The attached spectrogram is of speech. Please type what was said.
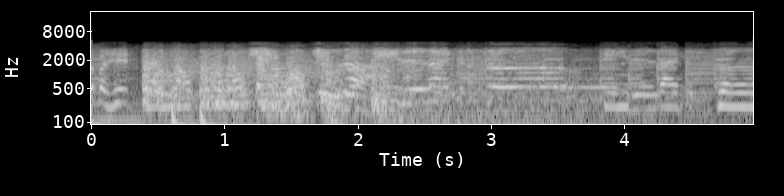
never hit that south, no, she won't you to beat it like a drum, beat it like a drum.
